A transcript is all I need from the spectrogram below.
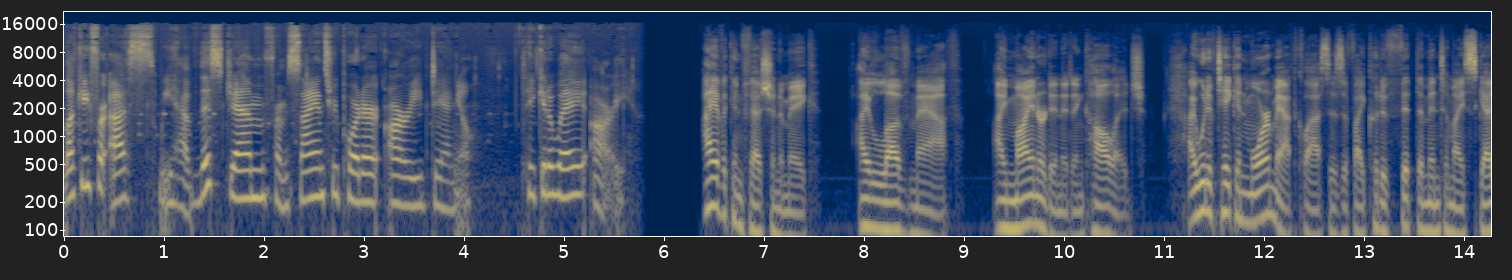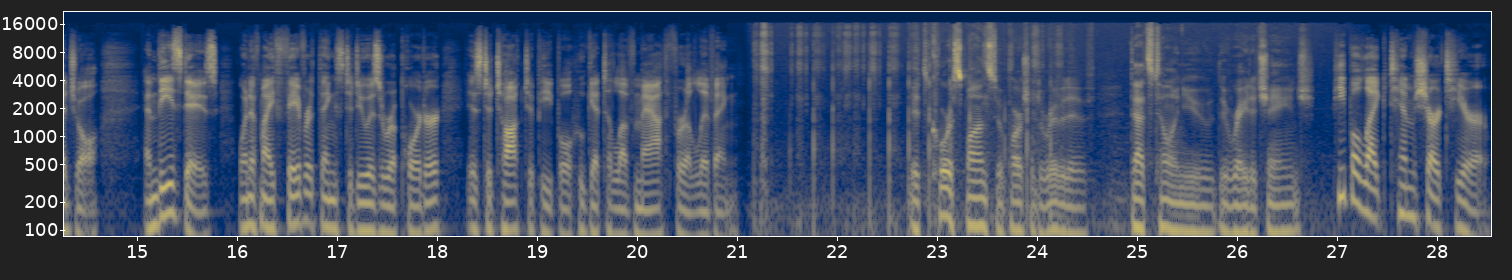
Lucky for us, we have this gem from science reporter Ari Daniel. Take it away, Ari. I have a confession to make. I love math. I minored in it in college. I would have taken more math classes if I could have fit them into my schedule. And these days, one of my favorite things to do as a reporter is to talk to people who get to love math for a living. It corresponds to a partial derivative. That's telling you the rate of change. People like Tim Chartier.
